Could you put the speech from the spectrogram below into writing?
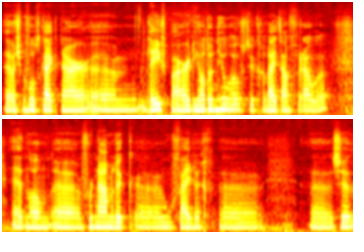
Eh, als je bijvoorbeeld kijkt naar ehm, Leefbaar, die hadden een heel hoofdstuk gewijd aan vrouwen. En dan eh, voornamelijk eh, hoe veilig ze,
